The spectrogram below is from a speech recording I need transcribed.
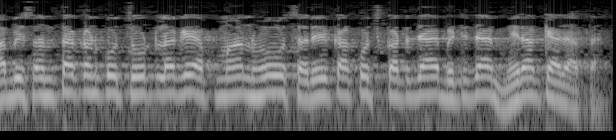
अब इस अंतकरण को चोट लगे, अपमान हो, शरीर का कुछ कट जाए, बिट जाए, मेरा क्या जाता है?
